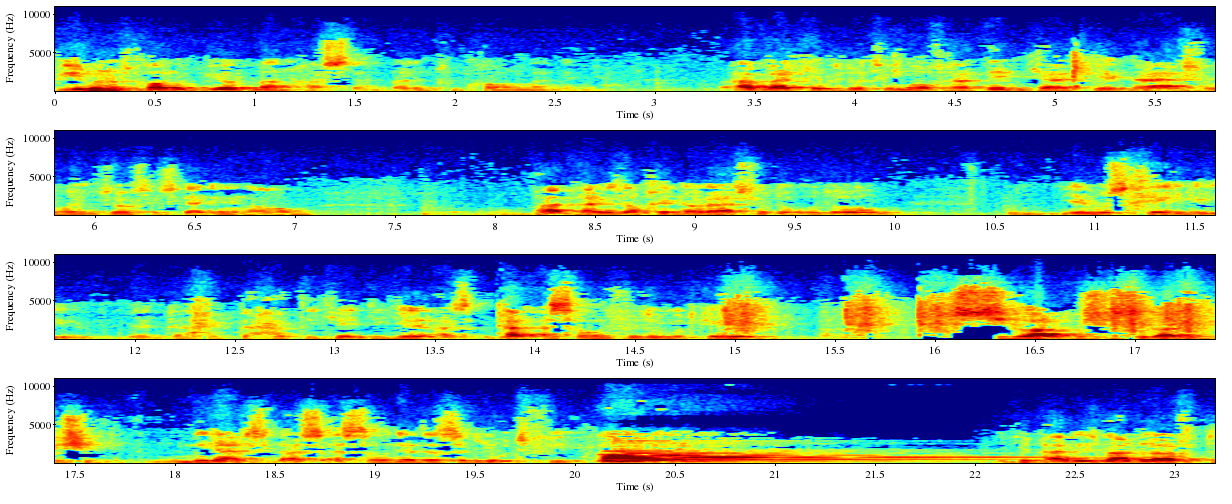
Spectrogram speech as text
بیرون از کارو بیاد من هستم. ولی تو کانون من نمیام اول که پیلوتی موافقت نمی کرد که نه شما اینجا سش کردین اینا. بعد پریز خیلی ناراحت شده بود و یه روز خیلی به حدی که دیگه از قد اصلا شده بود که سیگار پیشی سیگار می‌کشید می‌رسید از اصلانیت از لطفی. دیگه پریز بعد رفت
